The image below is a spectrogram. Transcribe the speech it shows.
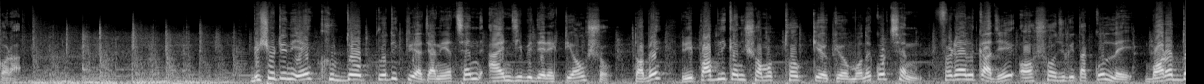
করা। বিষয়টি নিয়ে ক্ষুব্ধ প্রতিক্রিয়া জানিয়েছেন আইনজীবীদের একটি অংশ। তবে রিপাবলিকান সমর্থক কেউ কেউ মনে করছেন, ফেডারেল কাজে অসহযোগিতা করলে বরাদ্দ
